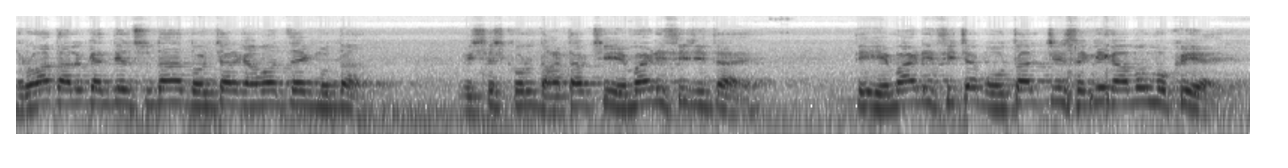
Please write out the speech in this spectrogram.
रोहा तालुक्यातील सुद्धा दोन चार गावांचा एक मुद्दा. विशेष करून धाटावची एम आय डी सी जिथं आहे ती एम आय डी सीच्या भोवतालची सगळी गावं मोकळी आहे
